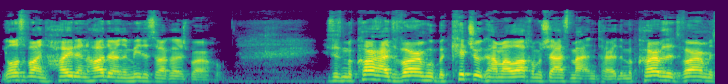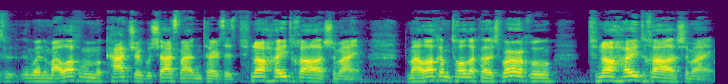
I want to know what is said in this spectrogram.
You also find Haid and Hadar in the Midas of Hakadosh Baruch Hu. He says Makar Hadvarim hu bekitrug hamalachim b'shas matan tar. The Makar of the Dvarim is when the Malachim hu mekatrug b'shas matan tar says Tna Haidcha al Shemayim. The Malachim told Hakadosh Baruch Hu Tna Haidcha al Shemayim.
